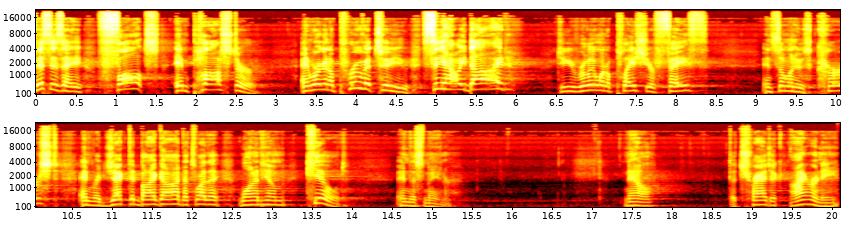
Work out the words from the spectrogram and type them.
This is a false impostor, and we're going to prove it to you. See how he died? Do you really want to place your faith in someone who's cursed and rejected by God? That's why they wanted him killed in this manner. Now, the tragic irony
